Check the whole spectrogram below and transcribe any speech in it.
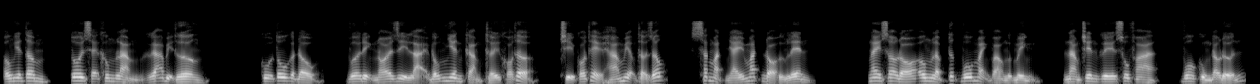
ông yên tâm, tôi sẽ không làm gã bị thương. Cụ tô gật đầu, vừa định nói gì lại bỗng nhiên cảm thấy khó thở, chỉ có thể há miệng thở dốc, sắc mặt nháy mắt đỏ ửng lên ngay sau đó ông lập tức vỗ mạnh vào ngực mình, nằm trên ghế sofa, vô cùng đau đớn.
